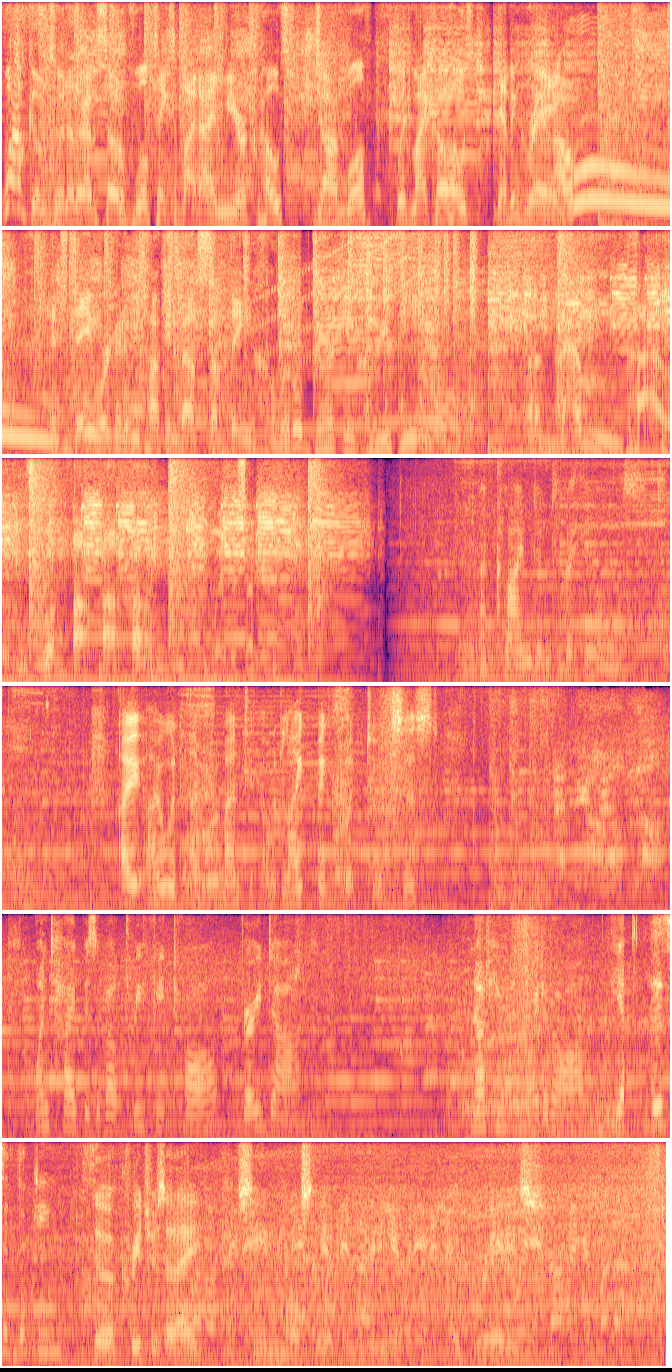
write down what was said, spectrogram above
Welcome to another episode of Wolf Takes a Bite. I am your host, John Wolf, with my co host, Devin Gray. And today we're going to be talking about something a little dark and creepy uh, vampires. Wait a second. I climbed into the hills. I, I would, I'm romantic. I would like Bigfoot to exist. One type is about three feet tall, very dark, not humanoid at all. Yet lizard looking. The creatures that I have seen mostly have been the, uh, the greys.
